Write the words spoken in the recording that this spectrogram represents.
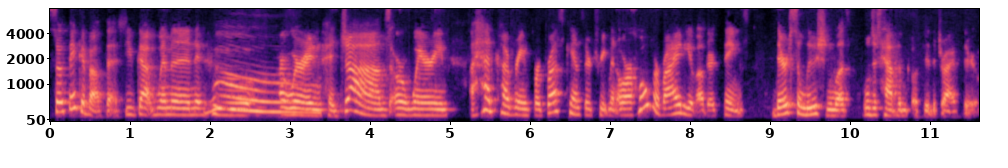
So think about this. You've got women who Whoa. are wearing hijabs or wearing a head covering for breast cancer treatment or a whole variety of other things. Their solution was we'll just have them go through the drive through.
